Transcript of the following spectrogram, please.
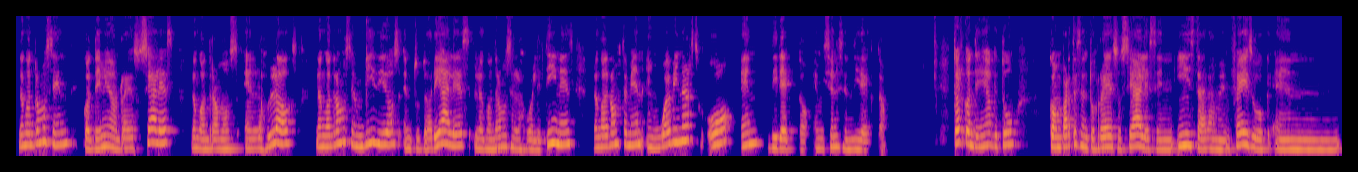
Lo encontramos en contenido en redes sociales, lo encontramos en los blogs, lo encontramos en vídeos, en tutoriales, lo encontramos en los boletines, lo encontramos también en webinars o en directo, emisiones en directo. Todo el contenido que tú compartes en tus redes sociales, en Instagram, en Facebook, en,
